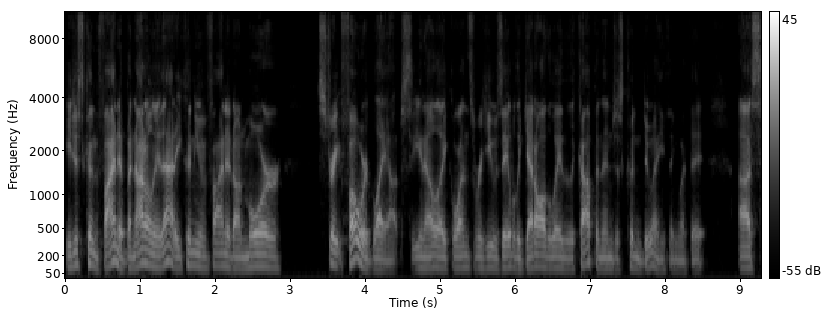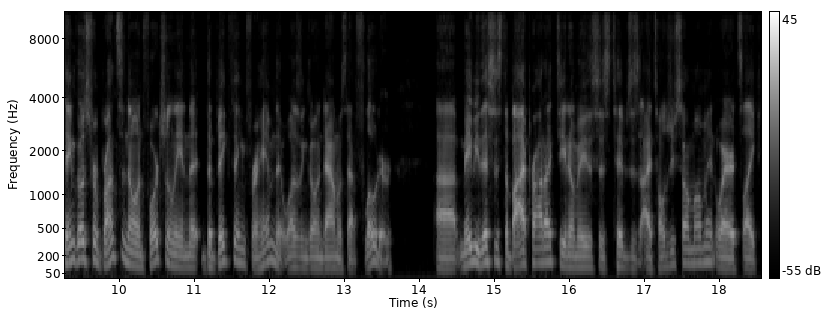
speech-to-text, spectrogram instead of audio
he just couldn't find it. But not only that, he couldn't even find it on more straightforward layups, you know, like ones where he was able to get all the way to the cup and then just couldn't do anything with it. Uh, same goes for Brunson, though, unfortunately. And the, the big thing for him that wasn't going down was that floater. Uh, maybe this is the byproduct, you know, maybe this is Thibs's I told you so moment where it's like,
